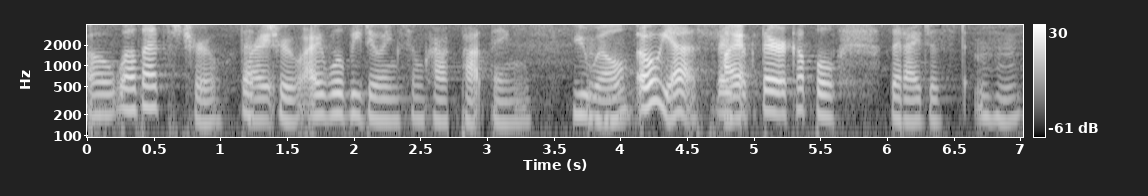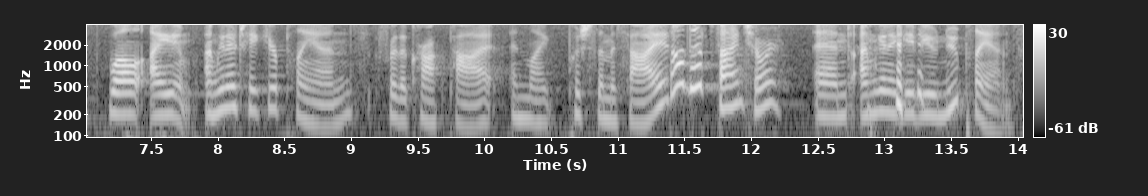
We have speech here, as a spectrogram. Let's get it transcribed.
Oh well, that's true. That's Right. true. I will be doing some crock pot things. You will? Oh yes, I- a, there are a couple that I just. hmm Well, I, I'm going to take your plans for the crock pot and like push them aside. Oh, that's fine. Sure. And I'm going to give you new plans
